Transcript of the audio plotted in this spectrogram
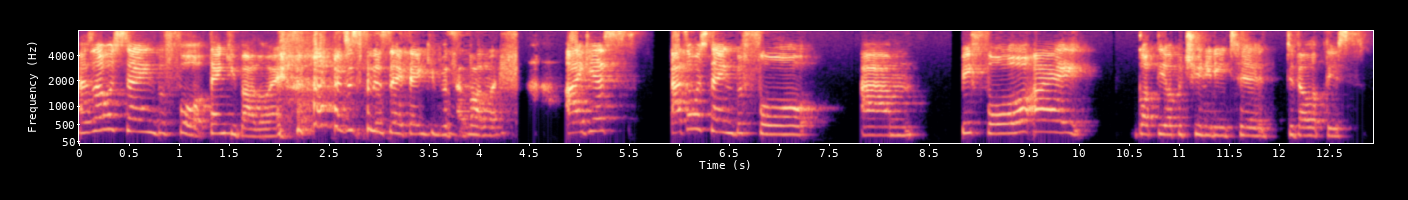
As I was saying before, thank you, by the way. I just want to say thank you for that, by the way. I guess, as I was saying before, um, before I got the opportunity to develop this,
